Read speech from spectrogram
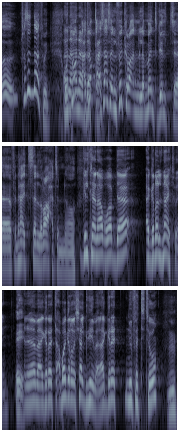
آه، شخصية نايت وينج. واتوقع. أتوقع أساسا الفكرة إنه لما أنت قلت آه، في نهاية السنة اللي راحت إنه قلت أنا أبغى أبدأ أقرأ النايت وينج إيه. أنا ما قريت أبغى أقرأ الأشياء القديمة. قريت New 52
